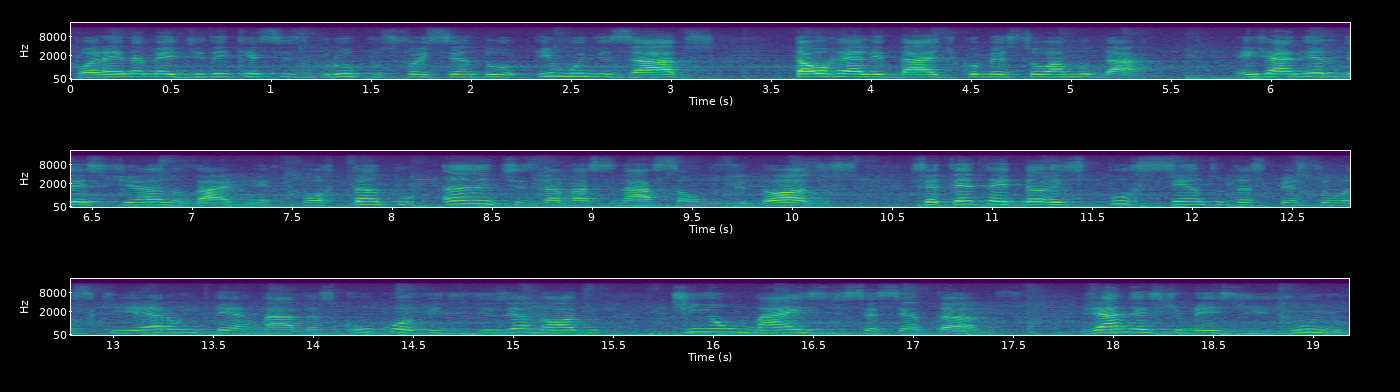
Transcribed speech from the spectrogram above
Porém, na medida em que esses grupos foi sendo imunizados, tal realidade começou a mudar. Em janeiro deste ano, Wagner, portanto, antes da vacinação dos idosos, 72% das pessoas que eram internadas com Covid-19 tinham mais de 60 anos. Já neste mês de junho,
